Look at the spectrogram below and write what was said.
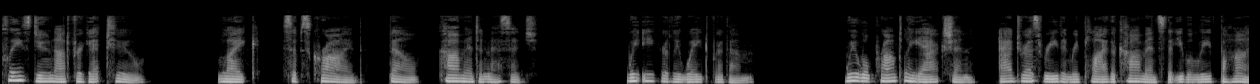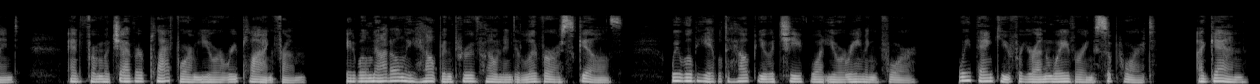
Please do not forget to like, subscribe, bell, comment and message. We eagerly wait for them. We will promptly action, address read and reply the comments that you will leave behind, and from whichever platform you are replying from. It will not only help improve hone and deliver our skills, we will be able to help you achieve what you are aiming for. We thank you for your unwavering support. Again,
